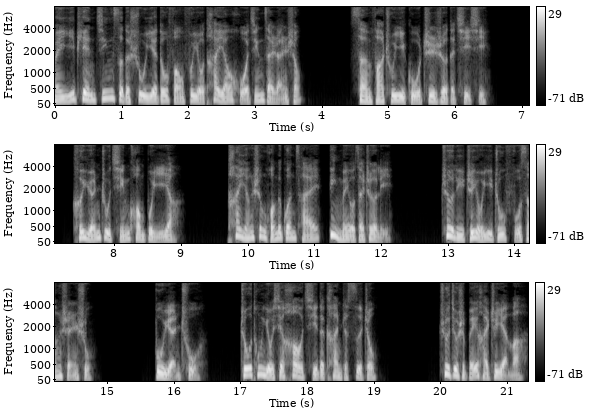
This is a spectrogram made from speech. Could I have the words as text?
每一片金色的树叶都仿佛有太阳火晶在燃烧，散发出一股炙热的气息。和原著情况不一样，太阳圣皇的棺材并没有在这里，这里只有一株扶桑神树。不远处，周通有些好奇的看着四周，这就是北海之眼吗？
